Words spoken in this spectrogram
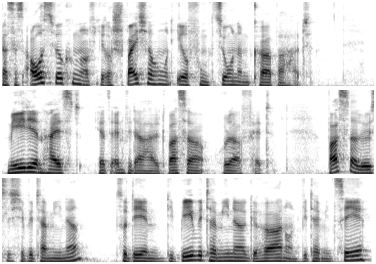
dass es Auswirkungen auf ihre Speicherung und ihre Funktion im Körper hat. Medien heißt jetzt entweder halt Wasser oder Fett. Wasserlösliche Vitamine, zu denen die B-Vitamine gehören und Vitamin C,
